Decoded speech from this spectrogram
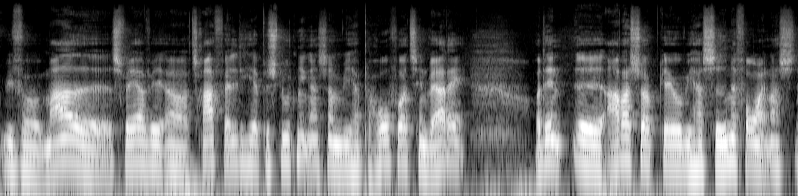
vi får meget svære sværere ved at træffe alle de her beslutninger, som vi har behov for til en hverdag. Og den øh, arbejdsopgave, vi har siddende foran os,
